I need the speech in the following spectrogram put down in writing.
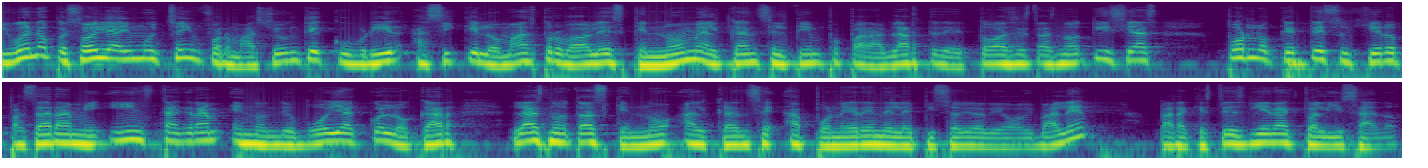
Y bueno, pues hoy hay mucha información que cubrir, así que lo más probable es que no me alcance el tiempo para hablarte de todas estas noticias, por lo que te sugiero pasar a mi Instagram en donde voy a colocar las notas que no alcance a poner en el episodio de hoy, ¿vale? Para que estés bien actualizado.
